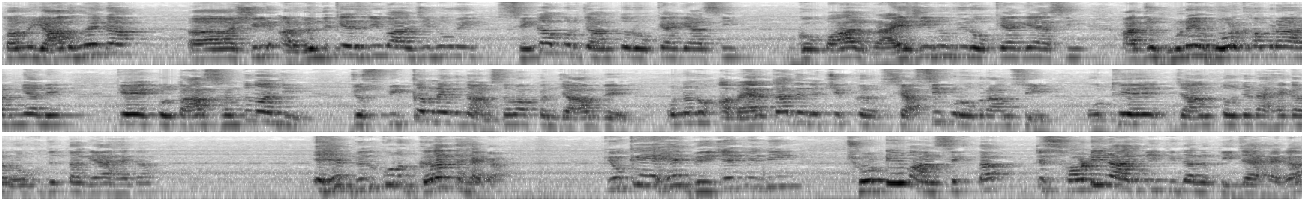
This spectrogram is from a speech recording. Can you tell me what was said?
ਤੁਹਾਨੂੰ ਯਾਦ ਹੋਵੇਗਾ ਸ਼੍ਰੀ ਅਰਵਿੰਦ ਕੇਜਰੀਵਾਲ ਜੀ ਨੂੰ ਵੀ ਸਿੰਗਾਪੁਰ ਜਾਣ ਤੋਂ ਰੋਕਿਆ ਗਿਆ ਸੀ। ਗੋਪਾਲ ਰਾਏ ਜੀ ਨੂੰ ਵੀ ਰੋਕਿਆ ਗਿਆ ਸੀ। ਅੱਜ ਹੁਣੇ ਹੋਰ ਖਬਰਾਂ ਆ ਰਹੀਆਂ ਨੇ ਕਿ ਕੁਲਤਾਰ ਸੰਧਵਾ ਜੀ, ਜੋ ਸਪੀਕਰ ਨੇ ਵਿਧਾਨ ਸਭਾ ਪੰਜਾਬ ਦੇ, ਉਹਨਾਂ ਨੂੰ ਅਮਰੀਕਾ ਦੇ ਵਿੱਚ ਇੱਕ ਸਿਆਸੀ ਪ੍ਰੋਗਰਾਮ ਸੀ, ਉੱਥੇ ਜਾਣ ਤੋਂ ਜਿਹੜਾ ਹੈਗਾ ਰੋਕ ਦਿੱਤਾ ਗਿਆ ਹੈਗਾ। ਇਹ ਬਿਲਕੁਲ ਗਲਤ ਹੈਗਾ, ਕਿਉਂਕਿ ਇਹ ਬੀਜੇਪੀ ਦੀ ਛੋਟੀ ਮਾਨਸਿਕਤਾ ਤੇ ਸੌੜੀ ਰਾਜਨੀਤੀ ਦਾ ਨਤੀਜਾ ਹੈਗਾ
